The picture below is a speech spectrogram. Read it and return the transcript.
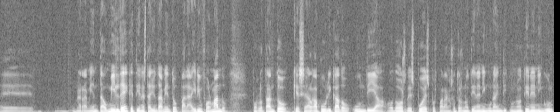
eh, una herramienta humilde que tiene este ayuntamiento para ir informando. Por lo tanto, que se haga publicado un día o dos después, pues para nosotros no tiene, ninguna, no tiene ningún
